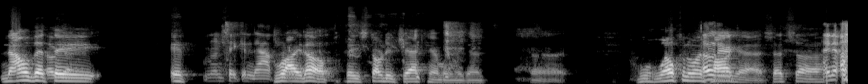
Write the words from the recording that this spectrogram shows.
now that Okay. they it I'm gonna take a nap. here, dried up, they started jackhammering again. All right. Well, welcome to my Oh, they're- podcast. That's uh, I know.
